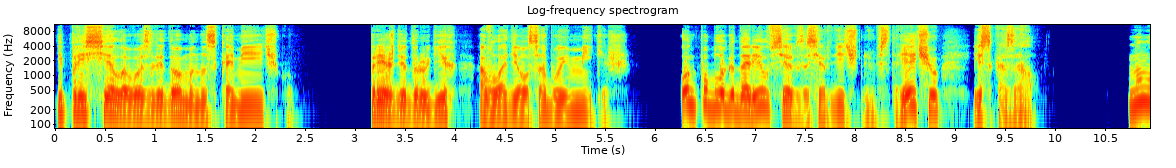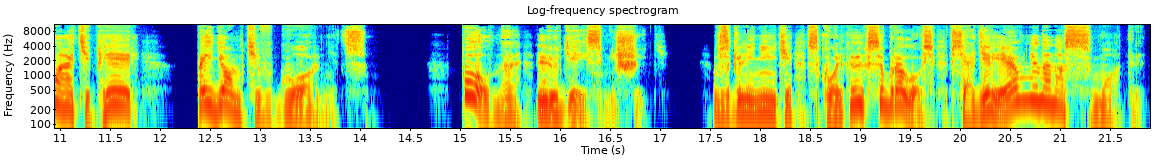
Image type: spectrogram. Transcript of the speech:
и присела возле дома на скамеечку. Прежде других овладел собой Микиш. Он поблагодарил всех за сердечную встречу и сказал, «Ну, а теперь пойдемте в горницу. Полно людей смешить. Взгляните, сколько их собралось, вся деревня на нас смотрит.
